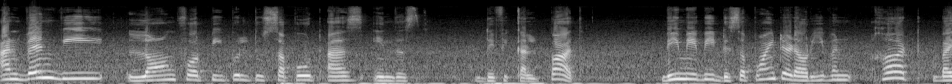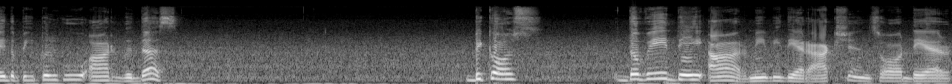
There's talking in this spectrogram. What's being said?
And when we long for people to support us in this difficult path, we may be disappointed or even hurt by the people who are with us because the way they are, maybe their actions or their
